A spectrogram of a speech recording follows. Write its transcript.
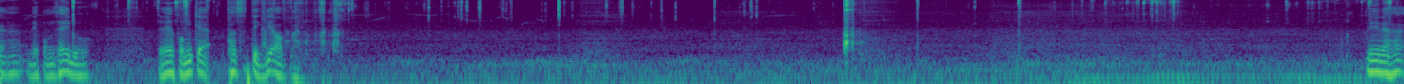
นะฮะเดี๋ยวผมจะให้ดู เดี๋ยวให้ผมแกะพลาสติกที่ออกก่อน นี่นะฮะ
